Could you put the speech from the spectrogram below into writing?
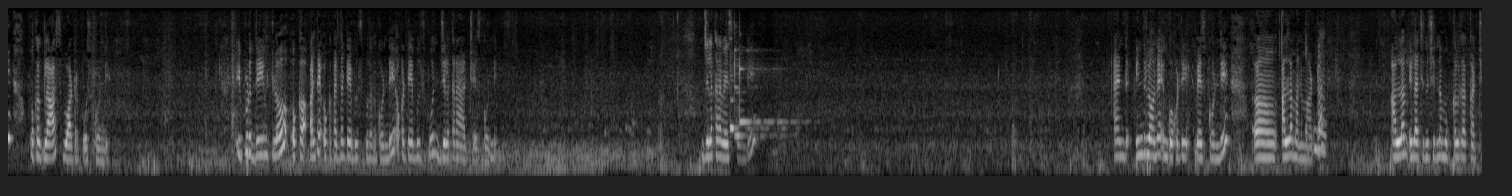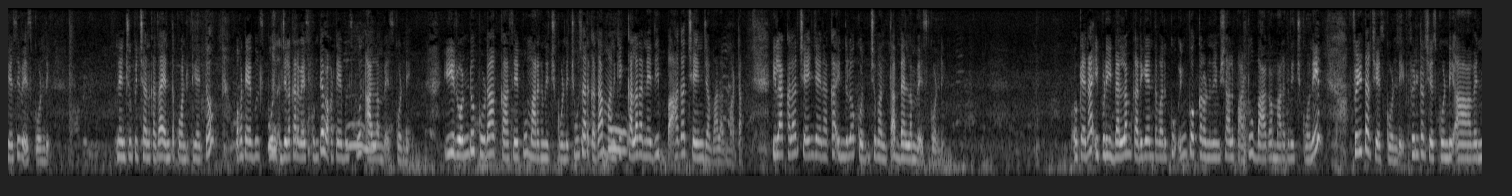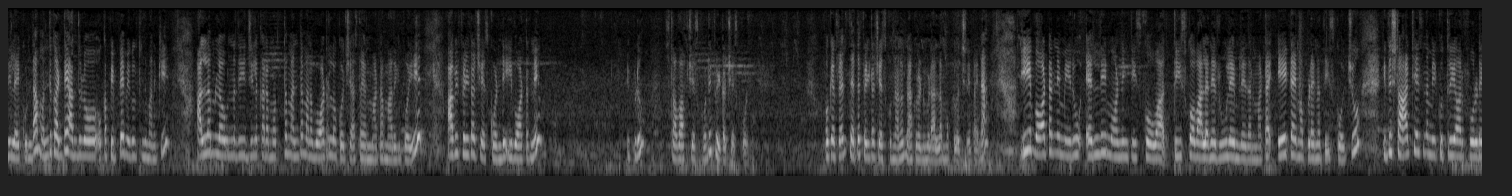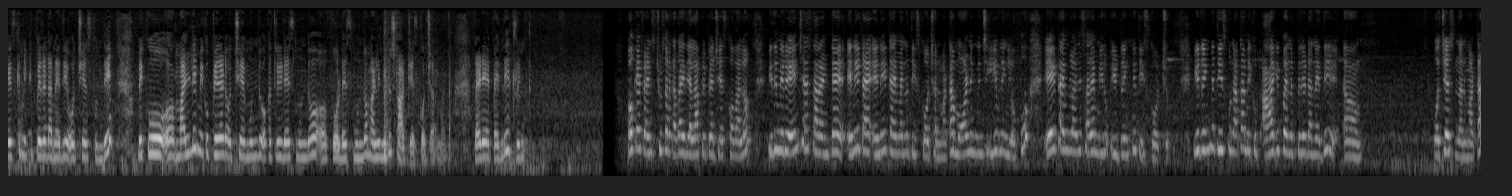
ఒక గ్లాస్ వాటర్ పోసుకోండి. ఇప్పుడు దీంట్లో ఒక అంటే ఒక పెద్ద టేబుల్ స్పూన్ అనుకోండి. ఒక టేబుల్ స్పూన్ జీలకర్ర యాడ్ చేసుకోండి. జీలకర్ర వేసుకోండి. అండ్ ఇందులోనే ఇంకొకటి వేసుకోండి. అల్లం అన్నమాట. అల్లం ఇలా చిన్న చిన్న ముక్కలుగా కట్ చేసి వేసుకోండి. నేను చూపించాను కదా ఎంత క్వాంటిటీ అయితే. ఒక టేబుల్ స్పూన్ జీలకర్ర వేసుకుంటే ఒక టేబుల్ స్పూన్ అల్లం వేసుకోండి. ఈ రెండు కూడా కాసేపు మరగనిచ్చుకోండి. చూసారు కదా మనకి కలర్ అనేది బాగా చేంజ్ అవ్వాలన్నమాట. ఇలా కలర్ చేంజ్ అయినాక ఇందులో కొంచెం అంతా బెల్లం వేసుకోండి. ఓకేనా? ఇప్పుడు ఈ బెల్లం కరిగేంత వరకు ఇంకొక రెండు నిమిషాల పాటు బాగా మరగదిచ్చుకొని ఫిల్టర్ చేసుకోండి. ఫిల్టర్ చేసుకోండి. అవన్నీ లేకుండా ఎందుకంటే అందులో ఒక పిప్పే మిగులుతుంది మనకి. అల్లంలో ఉన్నది జీలకర్ర మొత్తం అంతా మన వాటర్లోకి వచ్చేస్తాయి అన్నమాట మరిగిపోయి. అవి ఫిల్టర్ చేసుకోండి ఈ వాటర్ని. ఇప్పుడు స్టవ్ ఆఫ్ చేసుకోండి ఫిల్టర్ చేసుకోండి. ఓకే ఫ్రెండ్స్ అయితే ఫిల్టర్ చేసుకున్నాను. నాకు రెండు మూడు అల్లం ముక్కలు వచ్చినాయి పైన. ఈ వాటర్ని మీరు ఎర్లీ మార్నింగ్ తీసుకోవా తీసుకోవాలనే రూల్ ఏం లేదనమాట ఏ టైం అప్పుడైనా తీసుకోవచ్చు. ఇది స్టార్ట్ చేసిన మీకు త్రీ ఆర్ ఫోర్ డేస్కి మీకు పీరియడ్ అనేది వచ్చేస్తుంది. మీకు మళ్ళీ మీకు పీరియడ్ వచ్చే ముందు ఒక త్రీ డేస్ ముందో ఫోర్ డేస్ ముందో మళ్ళీ మీరు స్టార్ట్ చేసుకోవచ్చు అనమాట రెడీ అయిపోయింది. డ్రింక్ ఓకే ఫ్రెండ్స్ చూసారు కదా ఇది ఎలా ప్రిపేర్ చేసుకోవాలో. ఇది మీరు ఏం చేస్తారంటే ఎనీ టైం ఎనీ టైం అయినా తీసుకోవచ్చు అనమాట మార్నింగ్ నుంచి ఈవినింగ్ లోపు ఏ టైంలో అయినా సరే మీరు ఈ డ్రింక్ని తీసుకోవచ్చు. ఈ డ్రింక్ని తీసుకున్నాక మీకు ఆగిపోయిన పీరియడ్ అనేది వచ్చేస్తుంది అనమాట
